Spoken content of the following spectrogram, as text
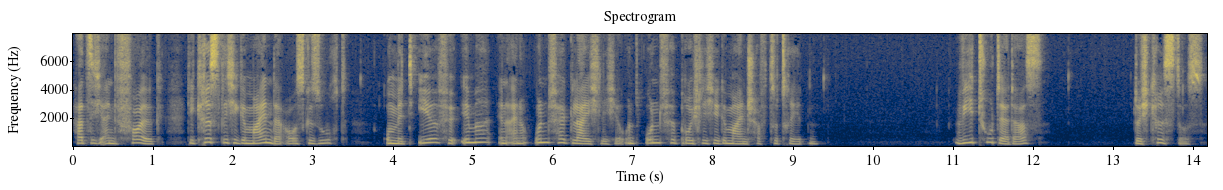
hat sich ein Volk, die christliche Gemeinde, ausgesucht, um mit ihr für immer in eine unvergleichliche und unverbrüchliche Gemeinschaft zu treten. Wie tut er das? Durch Christus.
